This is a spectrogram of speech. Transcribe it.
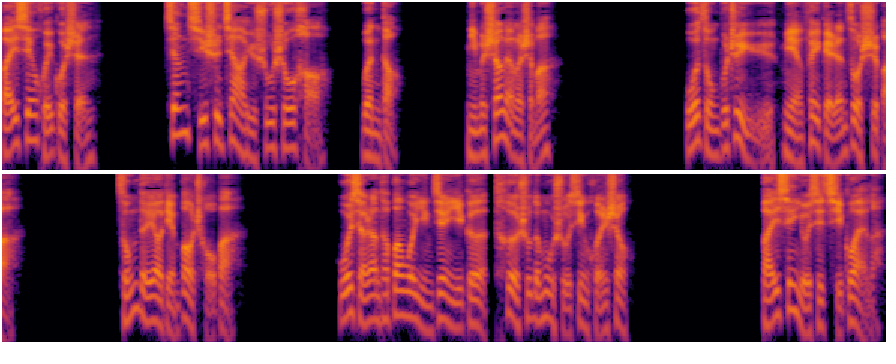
白仙回过神，将骑士驾驭书收好，问道：“你们商量了什么？我总不至于免费给人做事吧？总得要点报酬吧？我想让他帮我引荐一个特殊的木属性魂兽。”白仙有些奇怪了：“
